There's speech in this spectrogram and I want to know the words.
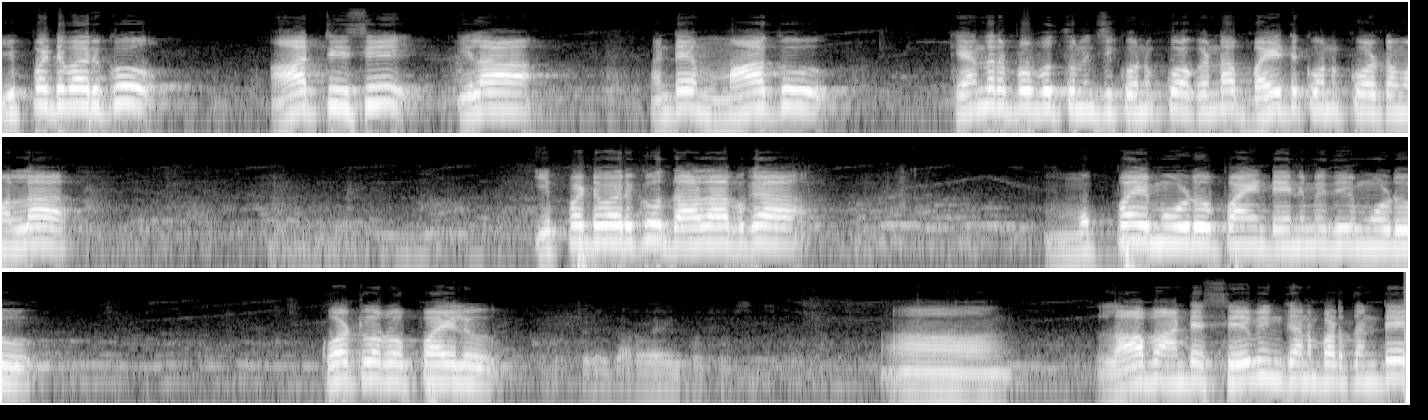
ఇప్పటి వరకు ఆర్టీసీ ఇలా అంటే మాకు కేంద్ర ప్రభుత్వం నుంచి కొనుక్కోకుండా బయట కొనుక్కోవటం వల్ల ఇప్పటి వరకు దాదాపుగా ముప్పై మూడు పాయింట్ ఎనిమిది మూడు కోట్ల రూపాయలు లాభం అంటే సేవింగ్ కనపడుతుంటే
